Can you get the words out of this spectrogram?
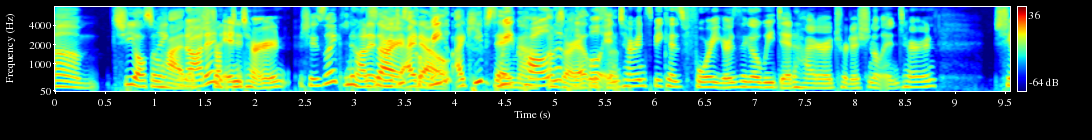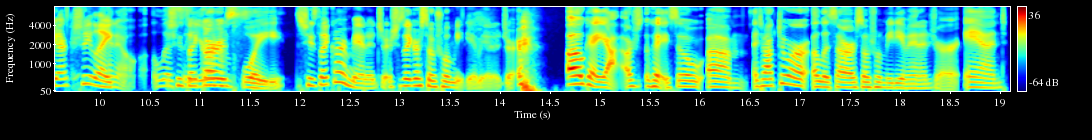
um, she also Like had not an intern. She's like not an. Sorry, I know. We, I keep saying we that. call I'm the sorry, people Alyssa. interns because four years ago we did hire a traditional intern. She actually like I know. Alyssa, she's like our employee. she's like our manager. She's like our social media manager. Okay, yeah. Okay, so um, I talked to our Alyssa, our social media manager, and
